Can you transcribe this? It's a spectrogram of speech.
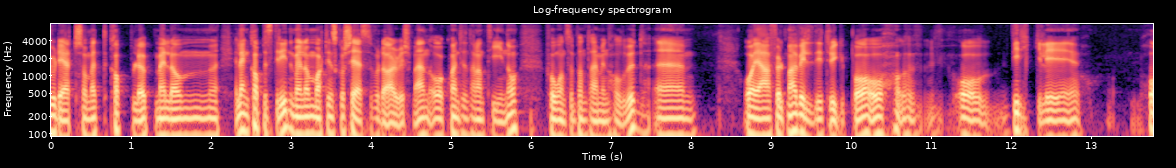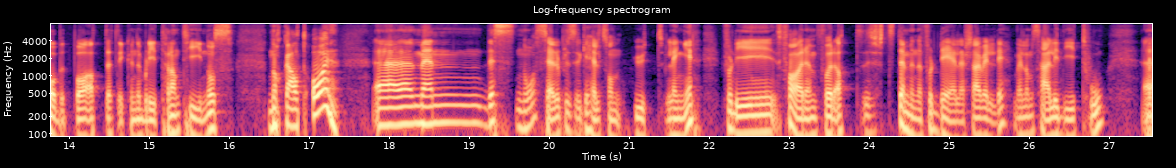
vurdert som et kappløp mellom Eller en kappestrid mellom Martin Scorsese for The Irishman og Quentin Tarantino for Once Upon a Time in Hollywood. Eh, og jeg har følt meg veldig trygg på og, og virkelig håpet på at dette kunne bli Tarantinos knockout-år. Eh, men det, nå ser det plutselig ikke helt sånn ut lenger. Fordi faren for at stemmene fordeler seg veldig mellom særlig de to, eh,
